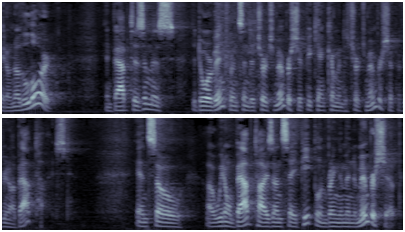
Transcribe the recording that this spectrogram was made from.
They don't know the Lord. And baptism is the door of entrance into church membership. You can't come into church membership if you're not baptized. And so uh, we don't baptize unsaved people and bring them into membership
